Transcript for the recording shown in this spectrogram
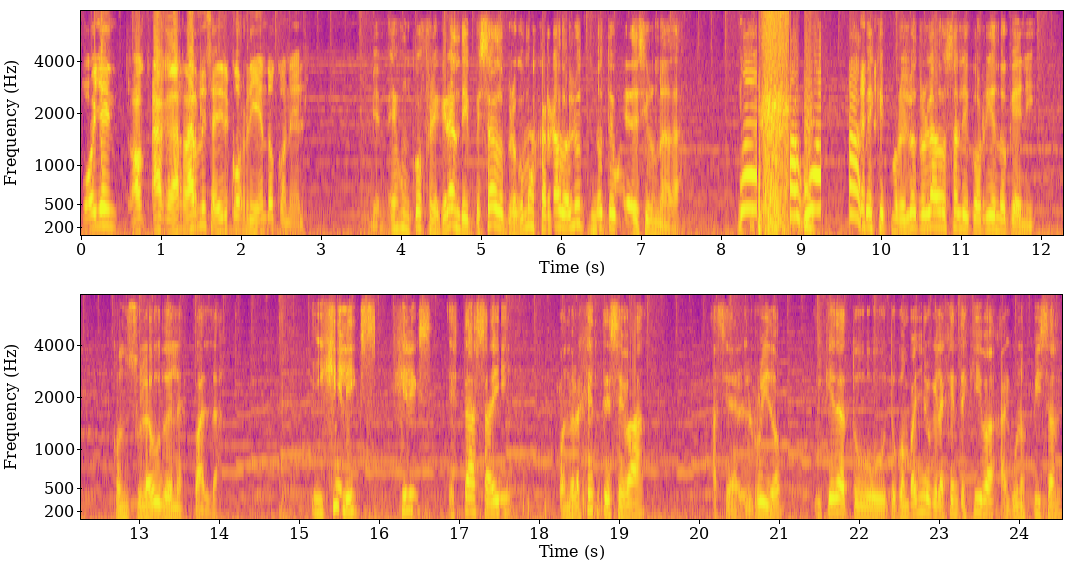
Voy a, agarrarlo y salir corriendo con él. Bien, es un cofre grande y pesado, pero como has cargado a Lut, no te voy a decir nada. Ves que por el otro lado sale corriendo Kenny, con su laúd en la espalda. Y Helix, Helix, estás ahí cuando la gente se va hacia el ruido y queda tu, tu compañero que la gente esquiva, algunos pisan,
